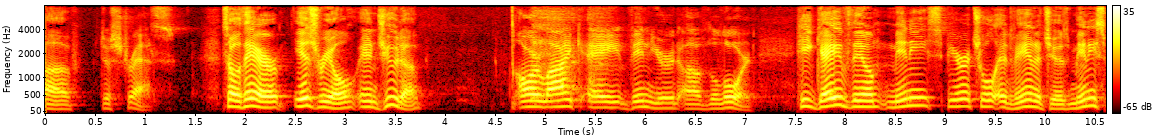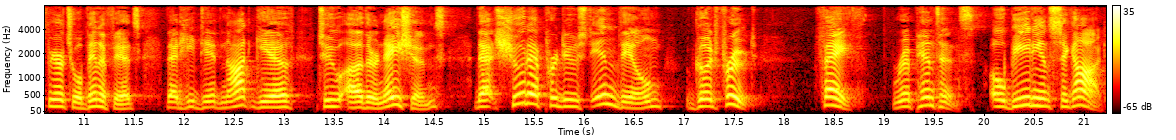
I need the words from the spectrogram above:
of distress. So there, Israel and Judah are like a vineyard of the Lord. He gave them many spiritual advantages, many spiritual benefits that he did not give to other nations that should have produced in them good fruit faith, repentance, obedience to God,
